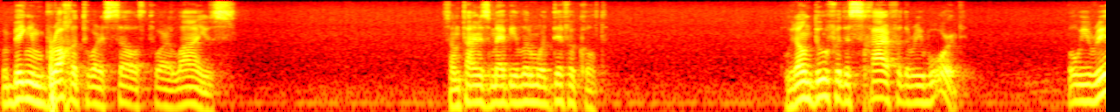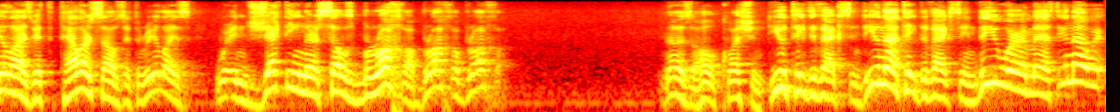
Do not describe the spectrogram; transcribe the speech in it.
we're bringing bracha to ourselves, to our lives. Sometimes it may be a little more difficult. We don't do for the schar, for the reward. But we realize, we have to tell ourselves, we have to realize we're injecting in ourselves bracha, bracha, bracha. You know, there's a whole question. Do you take the vaccine? Do you not take the vaccine? Do you wear a mask? Do you not wear...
